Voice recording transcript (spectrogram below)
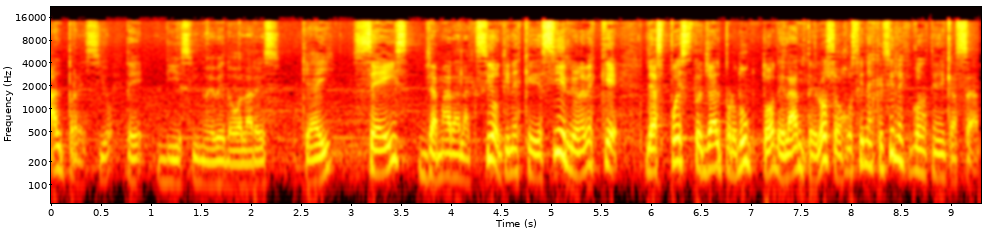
al precio de 19 dólares. ¿ok? 6. Llamada a la acción. Tienes que decirle, una vez que le has puesto ya el producto delante de los ojos, tienes que decirle qué cosa tiene que hacer.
